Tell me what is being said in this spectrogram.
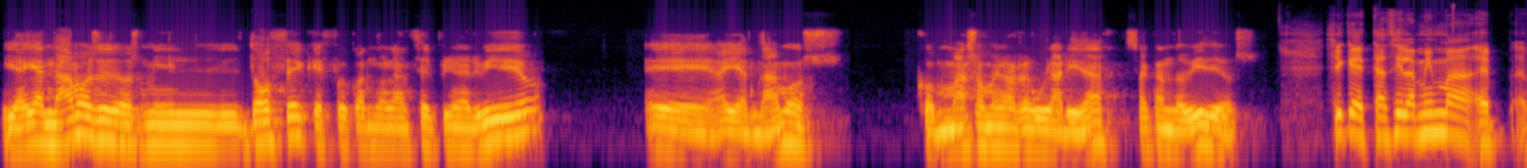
Y ahí andamos desde 2012, que fue cuando lancé el primer vídeo. Eh, ahí andamos con más o menos regularidad, sacando vídeos. Sí, que es casi la misma, eh, eh,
